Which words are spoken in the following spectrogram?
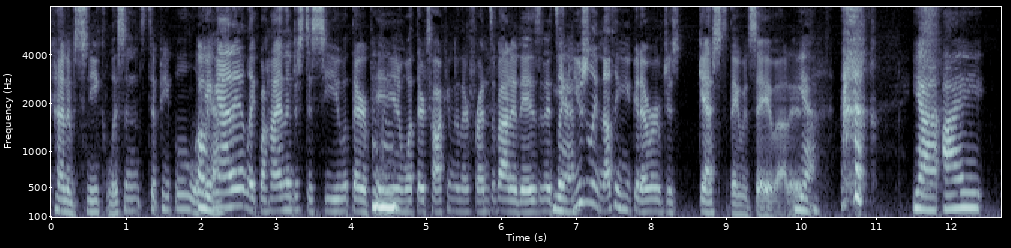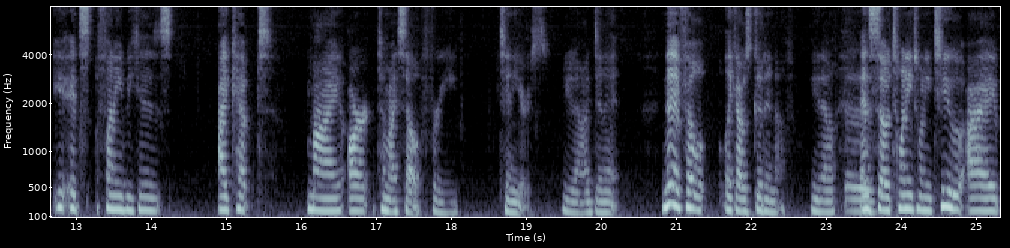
kind of sneak listened to people Oh, looking yeah. at it like behind them just to see what their opinion Mhm. and what they're talking to their friends about it is and it's Yeah. like usually nothing you could ever have just guessed they would say about it Yeah. yeah, I it's funny because I kept my art to myself for 10 years. You know, I didn't then it felt like I was good enough, you know. Mm. And so 2022 I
